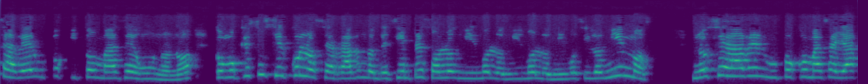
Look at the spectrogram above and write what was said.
saber un poquito más de uno, ¿no? Como que es un círculo cerrado en donde siempre son los mismos, los mismos, los mismos y los mismos. No se abren un poco más allá.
